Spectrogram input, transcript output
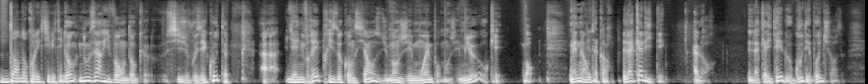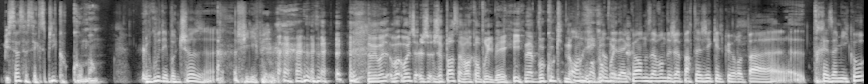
dans nos collectivités. Donc nous arrivons donc, si je vous écoute, à, il y a une vraie prise de conscience du manger moins pour manger mieux. Ok, Bon, maintenant, d'accord. La qualité. Alors, la qualité, le goût des bonnes choses. Mais ça, ça s'explique comment? Le goût des bonnes choses, euh, Philippe. mais moi, je, pense avoir compris, mais il y en a beaucoup qui n'ont pas compris. On est d'accord. Nous avons déjà partagé quelques repas euh, très amicaux.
